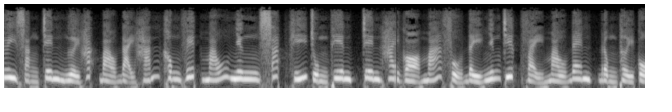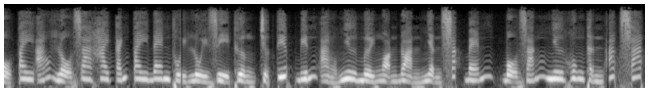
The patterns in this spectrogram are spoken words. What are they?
Tuy rằng trên người hắc bào đại hán không vết máu nhưng sát khí trùng thiên, trên hai gò má phủ đầy những chiếc vảy màu đen, đồng thời cổ tay áo lộ ra hai cánh tay đen thùi lùi dị thường trực tiếp biến ảo như mười ngọn đoàn nhận sắc bén, bộ dáng như hung thần áp sát.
